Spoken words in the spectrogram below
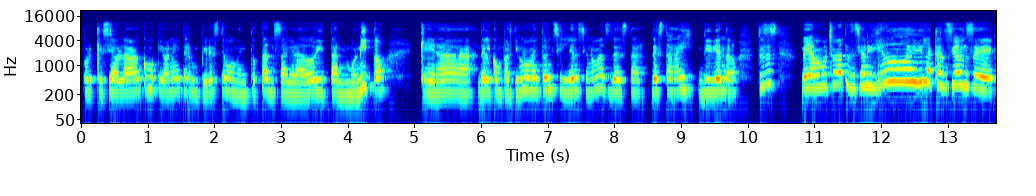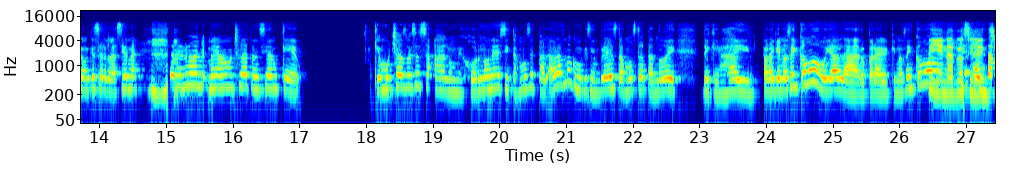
porque si hablaban como que iban a interrumpir este momento tan sagrado y tan bonito, que era del compartir un momento en silencio, nomás de estar, de estar ahí viviéndolo. Entonces, me llama mucho la atención y uy, la canción se, como que se relaciona. También me, me, llama mucho la atención que, que muchas veces a, lo mejor no necesitamos de palabras, ¿no? Como que siempre estamos tratando de, de que, ay, para que no sea incómodo voy a hablar o para que no sea incómodo. De llenar los silencios.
